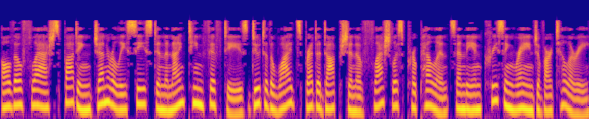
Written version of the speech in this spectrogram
although flash spotting generally ceased in the 1950s due to the widespread adoption of flashless propellants and the increasing range of artillery.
